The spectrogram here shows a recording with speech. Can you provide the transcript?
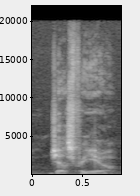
just for you.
